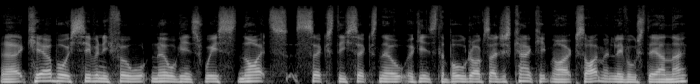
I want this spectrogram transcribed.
Uh, Cowboys 74 0 against West. Knights 66 0 against the Bulldogs. I just can't keep my excitement levels down, though.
